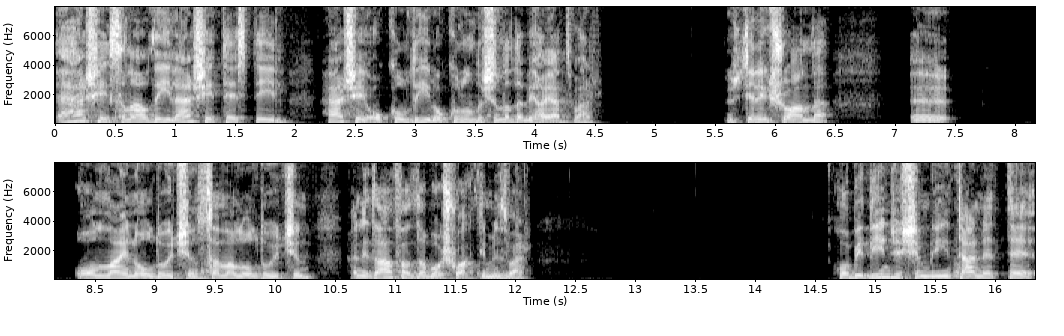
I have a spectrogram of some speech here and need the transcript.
her şey sınav değil, her şey test değil, her şey okul değil, okulun dışında da bir hayat var. Üstelik şu anda e, online olduğu için, sanal olduğu için hani daha fazla boş vaktimiz var. Hobi deyince şimdi internette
